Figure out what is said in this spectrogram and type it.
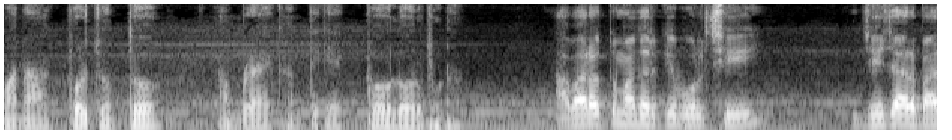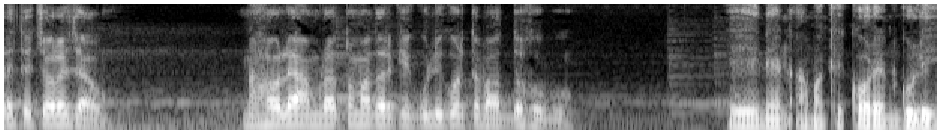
মানা আগ পর্যন্ত আমরা এখান থেকে এক পাও লড়ব না। আবারও তোমাদেরকে বলছি যে যার বাড়িতে চলে যাও না হলে আমরা তোমাদেরকে গুলি করতে বাধ্য হব। এই নেন আমাকে করেন গুলি।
